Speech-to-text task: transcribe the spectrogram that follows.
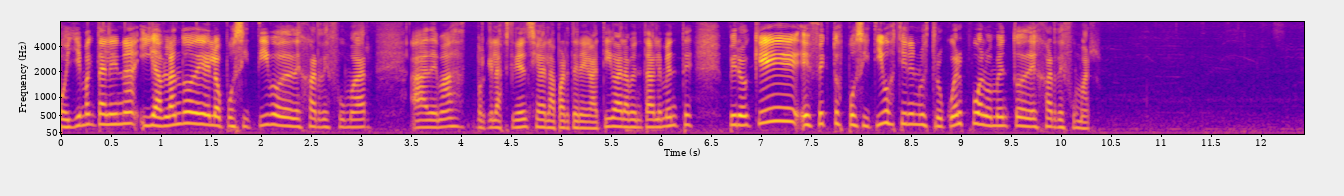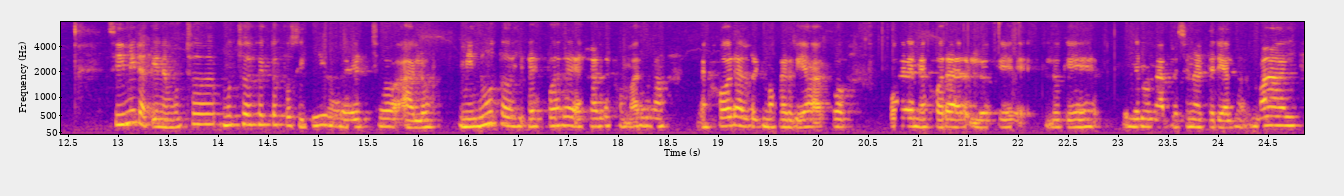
Oye, Magdalena, y hablando de lo positivo de dejar de fumar, además, porque la abstinencia es la parte negativa, lamentablemente, pero ¿qué efectos positivos tiene nuestro cuerpo al momento de dejar de fumar? Sí, mira, tiene muchos muchos efectos positivos. De hecho, a los minutos después de dejar de fumar, uno mejora el ritmo cardíaco, puede mejorar lo que, lo que es tener una presión arterial normal,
